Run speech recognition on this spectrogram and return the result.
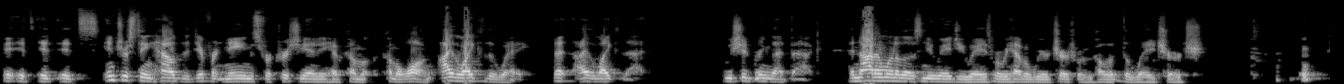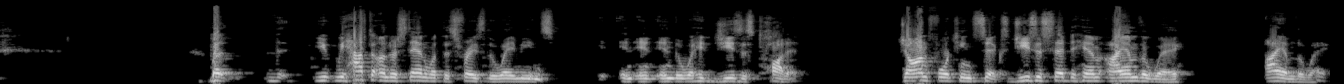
It, it, it's interesting how the different names for Christianity have come come along. I like the way that I like that. We should bring that back, and not in one of those new agey ways where we have a weird church where we call it the Way Church. but the, you, we have to understand what this phrase "the way" means in, in, in the way Jesus taught it. John fourteen six. Jesus said to him, "I am the way. I am the way."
